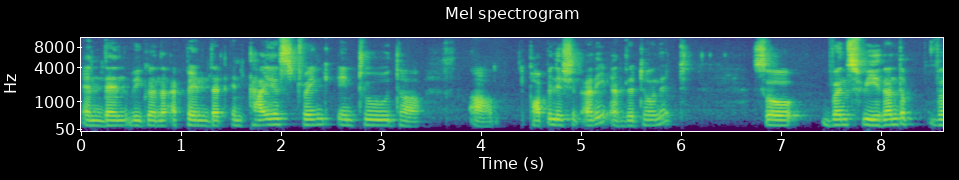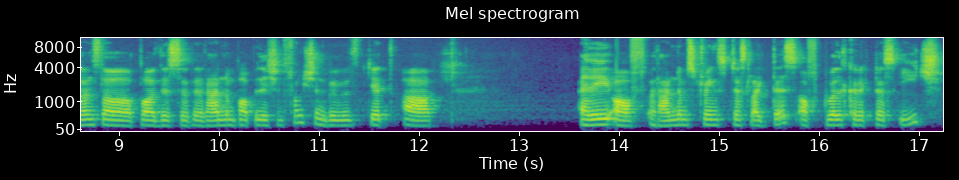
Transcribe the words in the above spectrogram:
and then we're gonna append that entire string into the uh, population array and return it. So once we run the once the this uh, the random population function we will get a array of random strings just like this of 12 characters each.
